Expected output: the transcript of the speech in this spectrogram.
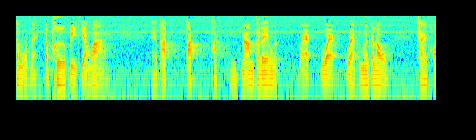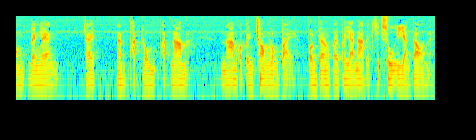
สมุทรเลยกับพือปีกอย่างว่าเนี่ยพัด พัดพัดน้ำทะเลมันก็แหวกแหวกแหวกเหมือนกับเราใช้ของแรงๆใช้นั้นพัดลมพัดน้ำน่ะน้ำก็เป็นช่องลงไปพอลงช่องลงไปพญานาคก็คิดสู้อีกอย่างเก่าเนี่ย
